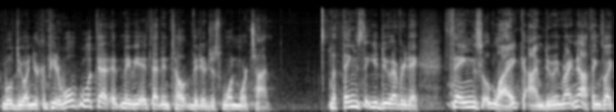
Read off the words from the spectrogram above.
will do on your computer? We'll look at it maybe at that Intel video just one more time. The things that you do every day. Things like I'm doing right now. Things like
